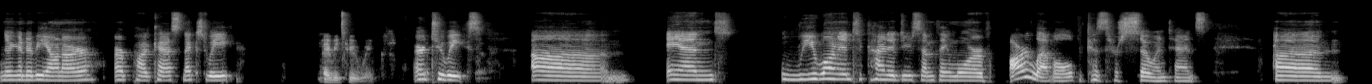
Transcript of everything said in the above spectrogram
They're going to be on our our podcast next week. Maybe two weeks. or two weeks. Um, and we wanted to kind of do something more of our level because they're so intense. Um,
